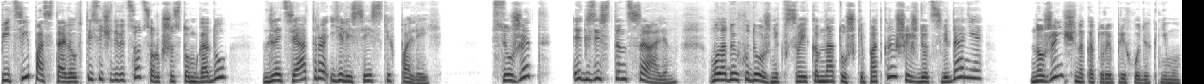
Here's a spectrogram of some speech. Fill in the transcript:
Пяти поставил в 1946 году для театра Елисейских полей. Сюжет экзистенциален. Молодой художник в своей комнатушке под крышей ждет свидания, но женщина, которая приходит к нему,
